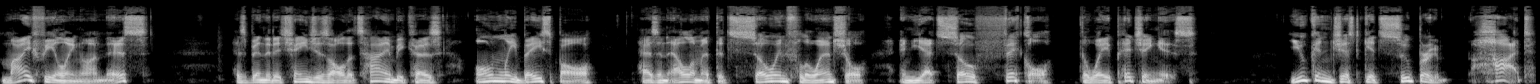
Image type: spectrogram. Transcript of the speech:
my feeling on this has been that it changes all the time because only baseball has an element that's so influential and yet so fickle the way pitching is. You can just get super hot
